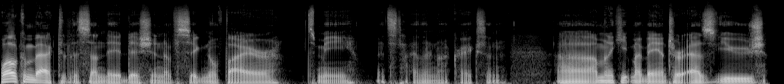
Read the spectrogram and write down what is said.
welcome back to the Sunday edition of Signal Fire. It's me, it's Tyler, Knott Gregson. Uh, I'm going to keep my banter as usual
